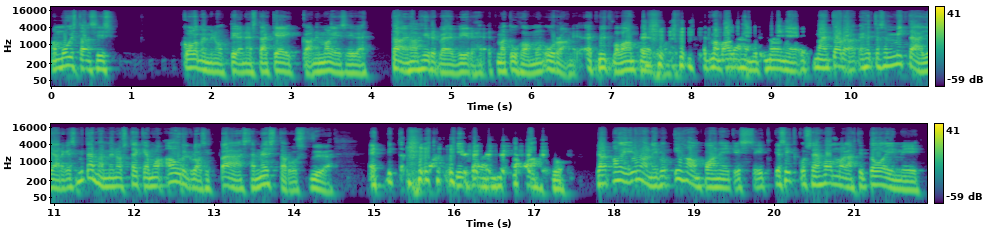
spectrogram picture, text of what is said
mä muistan siis kolme minuuttia ennen sitä keikkaa, niin mä olin silleen, että tämä on ihan hirveä virhe, että mä tuhoan mun urani, että nyt mä vaan perun, että mä vaan lähden nyt menee, että mä en todella, että se mitään järkeä, mitä mä menossa tekemään, mulla aurinkolasit päässä, mestaruusvyö, että mitä, tapahtuu. Ja mä olin ihan, niin kuin, ihan paniikissa siitä. Ja sitten kun se homma lähti toimii,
